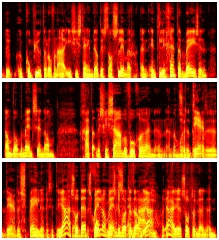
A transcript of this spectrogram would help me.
de, een computer of een AI-systeem, dat is dan slimmer, een intelligenter wezen dan, dan de mens. En dan gaat dat misschien samenvoegen. En, en, dan wordt het... derde, derde speler is het. Ja, een soort derde speler. Misschien wordt het wel ja, ja, een soort een, een,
